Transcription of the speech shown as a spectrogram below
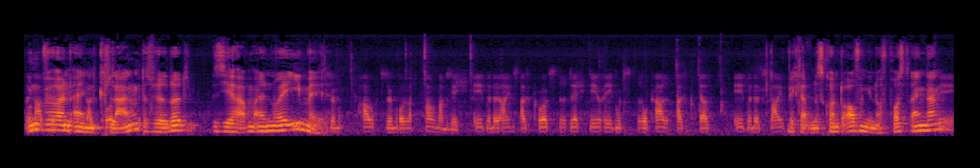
Und wir hören einen Klang, das bedeutet, Sie haben eine neue E-Mail. Hauptsymbol. Baumansicht. Ebene 1 als Kurzbefehl Regus. Lokal. Als ja, Ebene 2. Wir klappen das Konto auf und gehen auf Posteingang.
